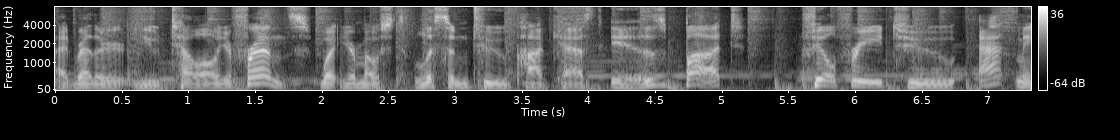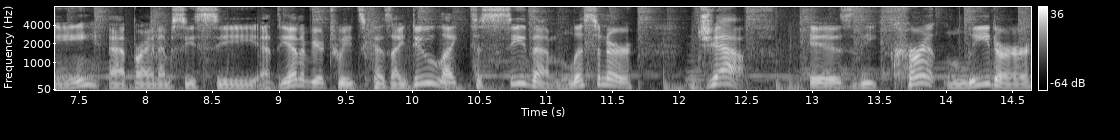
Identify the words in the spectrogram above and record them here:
I'd rather you tell all your friends what your most listened to podcast is. But feel free to at me at BrianMCC at the end of your tweets because I do like to see them. Listener Jeff is the current leader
